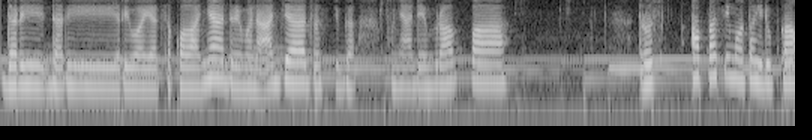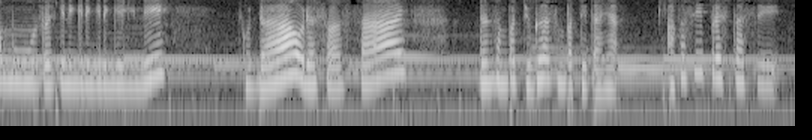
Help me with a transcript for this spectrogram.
dari dari riwayat sekolahnya dari mana aja terus juga punya adik berapa. Terus apa sih moto hidup kamu? Terus gini gini gini gini, gini. udah udah selesai dan sempat juga sempat ditanya apa sih prestasi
